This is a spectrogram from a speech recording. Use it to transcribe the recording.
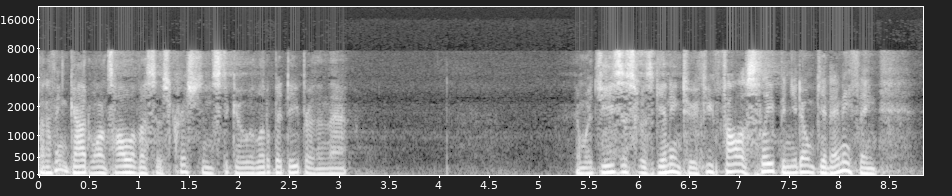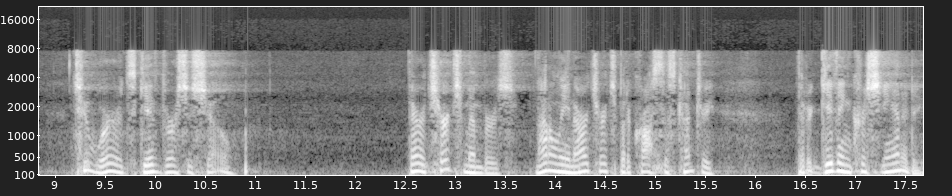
But I think God wants all of us as Christians to go a little bit deeper than that. And what Jesus was getting to, if you fall asleep and you don't get anything, two words give versus show. There are church members, not only in our church, but across this country, that are giving Christianity.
